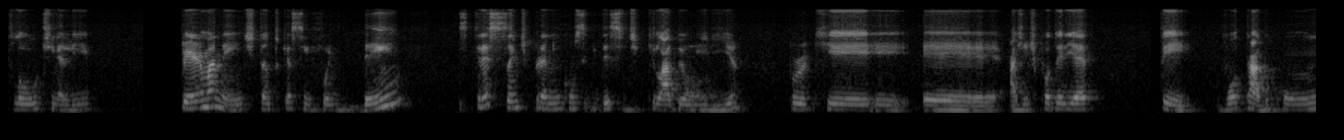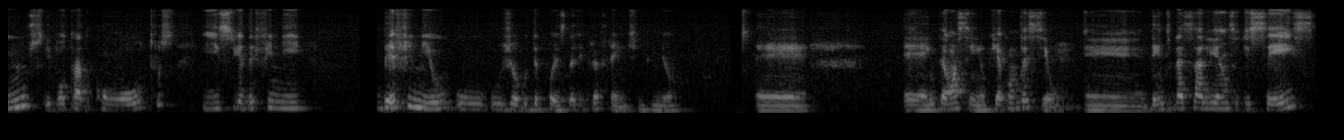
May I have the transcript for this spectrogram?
floating ali permanente, tanto que assim, foi bem estressante para mim conseguir decidir que lado eu iria, porque é, a gente poderia ter votado com uns e votado com outros, e isso ia definir definiu o, o jogo depois dali para frente, entendeu? É, é, então, assim, o que aconteceu? É, dentro dessa aliança de seis,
